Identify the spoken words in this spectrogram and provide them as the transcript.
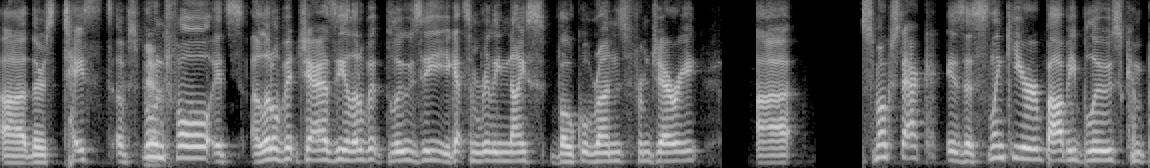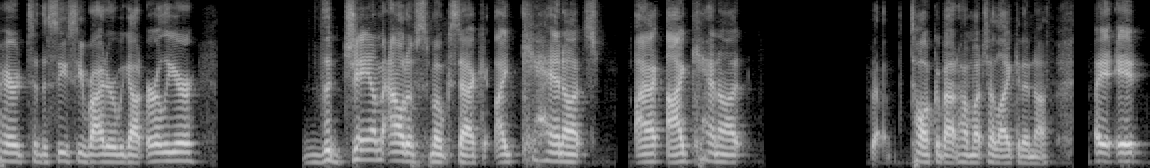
Uh, there's tastes of spoonful. It's a little bit jazzy, a little bit bluesy. You get some really nice vocal runs from Jerry. Uh, smokestack is a slinkier Bobby Blues compared to the CC Rider we got earlier. The jam out of smokestack, I cannot I I cannot talk about how much I like it enough. It, it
